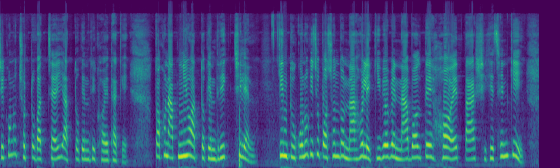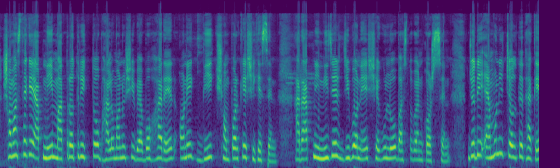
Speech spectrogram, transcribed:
যে কোনো ছোট্ট বাচ্চাই আত্মকেন্দ্রিক হয়ে থাকে। তখন আপনিও আত্মকেন্দ্রিক ছিলেন। কিন্তু কোনো কিছু পছন্দ না হলে কীভাবে না বলতে হয় তা শিখেছেন কি? সমাজ থেকে আপনি মাত্রাতিরিক্ত ভালো মানুষই ব্যবহারের অনেক দিক সম্পর্কে শিখেছেন আর আপনি নিজের জীবনে সেগুলো বাস্তবায়ন করছেন। যদি এমনই চলতে থাকে,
